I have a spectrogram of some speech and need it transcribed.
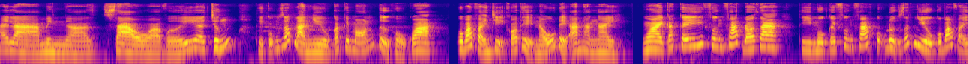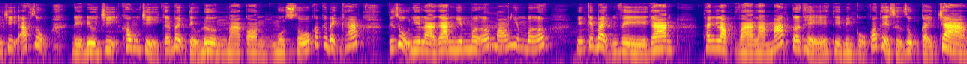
hay là mình à, xào à, với à, trứng thì cũng rất là nhiều các cái món từ khổ qua. Cô bác và anh chị có thể nấu để ăn hàng ngày. Ngoài các cái phương pháp đó ra thì một cái phương pháp cũng được rất nhiều cô bác và anh chị áp dụng để điều trị không chỉ cái bệnh tiểu đường mà còn một số các cái bệnh khác. Ví dụ như là gan nhiễm mỡ, máu nhiễm mỡ, những cái bệnh về gan thanh lọc và làm mát cơ thể thì mình cũng có thể sử dụng cái trà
